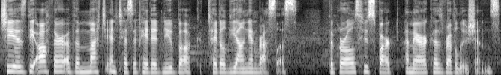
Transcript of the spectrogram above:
She is the author of the much anticipated new book titled Young and Restless The Girls Who Sparked America's Revolutions,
